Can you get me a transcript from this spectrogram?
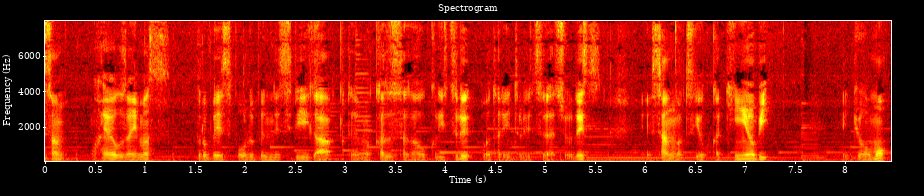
さんおはようございます。プロベースボールブンデスリーガー片山和沙がお送りする渡り鳥ラジオです。3月4日金曜日。今日も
